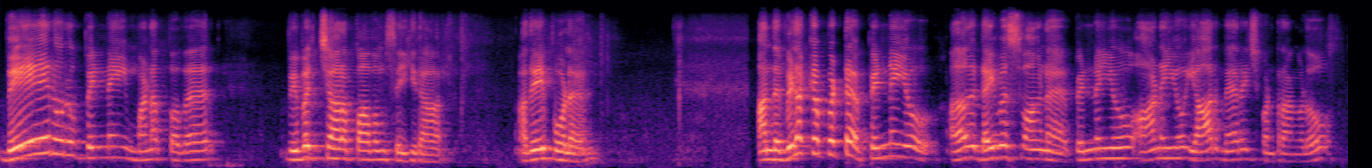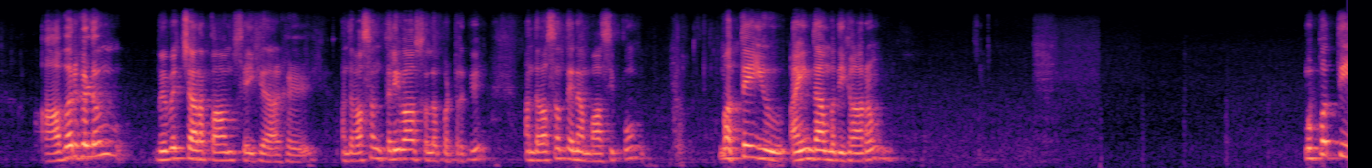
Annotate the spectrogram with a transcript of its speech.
வேறொரு பெண்ணை மணப்பவர் விபச்சார பாவம் செய்கிறார். அதே போல அந்த விளக்கப்பட்ட பெண்ணையோ அதாவது டைவர்ஸ் வாங்கின பெண்ணையோ ஆணையோ யார் மேரேஜ் பண்றாங்களோ அவர்களும் விபச்சார பாவம் செய்கிறார்கள். அந்த வசனம் தெளிவாக சொல்லப்பட்டிருக்கு. அந்த வசனத்தை நாம் வாசிப்போம். மத்தேயு ஐந்தாம் அதிகாரம் முப்பத்தி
